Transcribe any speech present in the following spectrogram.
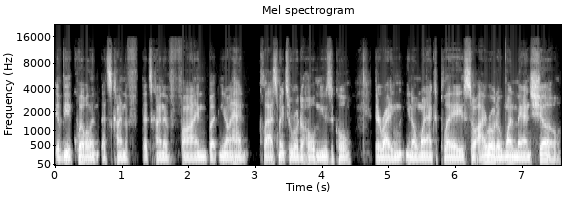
of the equivalent, that's kind of that's kind of fine. But you know, I had classmates who wrote a whole musical. They're writing you know one act plays, so I wrote a one man show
